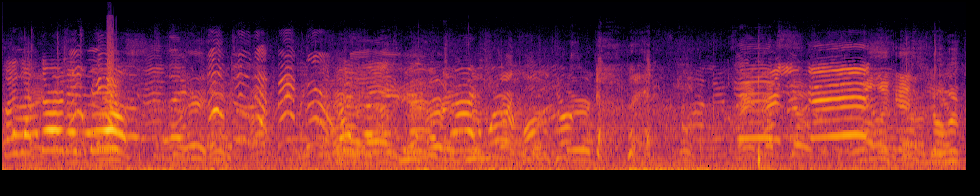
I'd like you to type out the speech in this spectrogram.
Play the third and field. Let's go, Luke.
